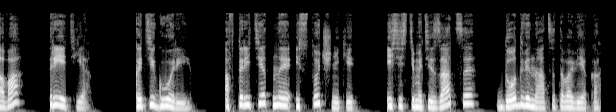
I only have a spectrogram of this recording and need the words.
Глава третья. Категории. Авторитетные источники и систематизация до XII века.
